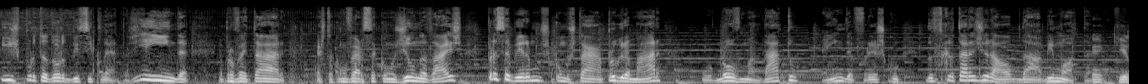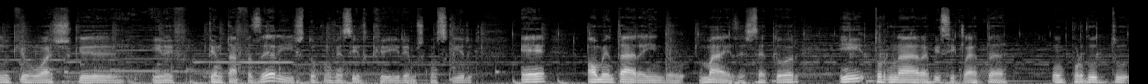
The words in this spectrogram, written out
e exportador de bicicletas. E ainda aproveitar esta conversa com Gil Nadais para sabermos como está a programar o novo mandato, ainda fresco, de secretário-geral da Abimota. Aquilo que eu acho que irei tentar fazer, e estou convencido que iremos conseguir, é aumentar ainda mais este setor e tornar a bicicleta um produto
